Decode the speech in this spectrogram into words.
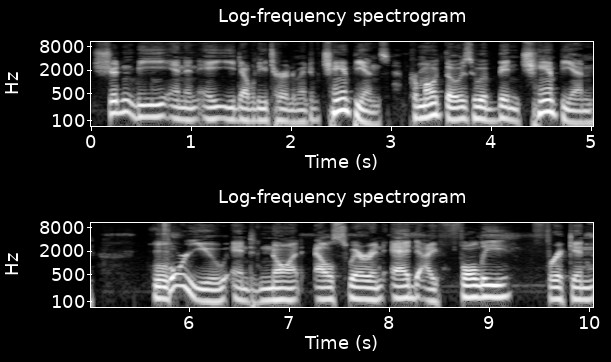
shouldn't be in an AEW tournament of champions. Promote those who have been champion Hmm. for you and not elsewhere. And Ed, I fully freaking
